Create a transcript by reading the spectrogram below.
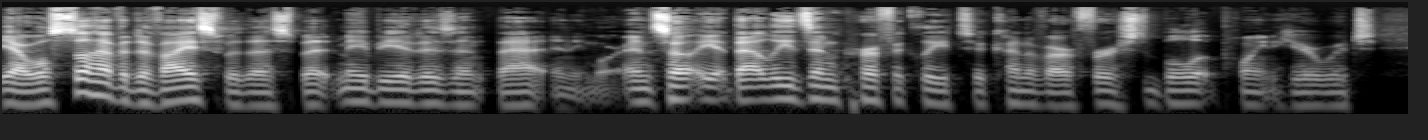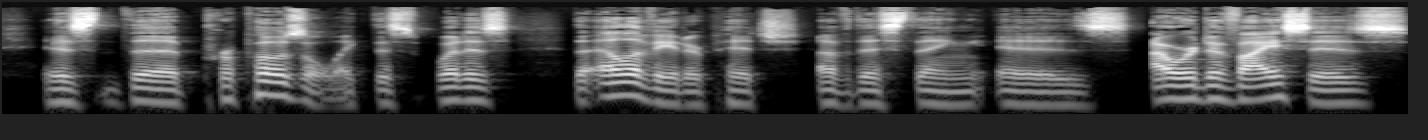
yeah we'll still have a device with us but maybe it isn't that anymore and so yeah, that leads in perfectly to kind of our first bullet point here which is the proposal like this what is the elevator pitch of this thing is our devices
